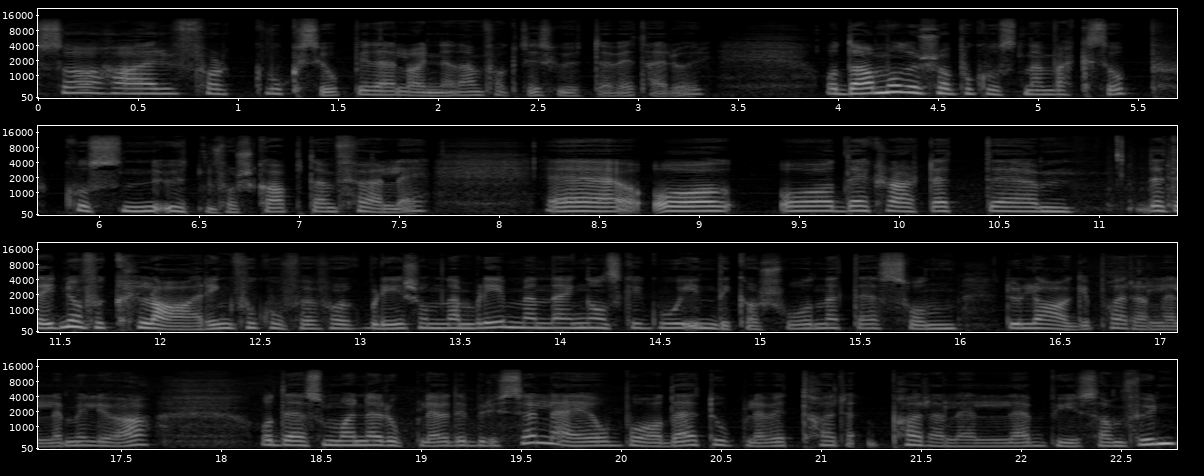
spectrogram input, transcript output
så, har folk vokst opp i det landet de faktisk utøver terror. Og da må du se på hvordan de vokser opp, hvordan utenforskap de føler. Eh, og, og, det er klart at eh, dette er ikke noen forklaring for hvorfor folk blir som de blir, men det er en ganske god indikasjon at det er sånn du lager parallelle miljøer. Og det som man har opplevd i Brussel, er jo både et opplevet parallelle bysamfunn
